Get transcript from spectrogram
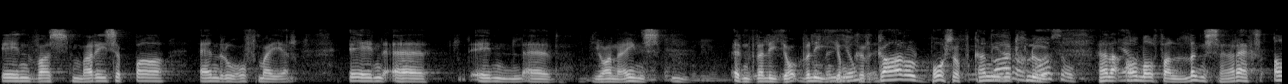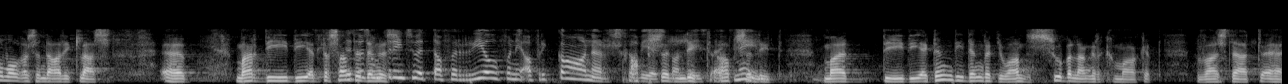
en was Marie se pa Andrew Hofmeyer en uh en uh Johan Heinz en Willie Jo- Willie Willie Jonker, Jonker. Karel Boshoff, kan jy dit glo? Hulle ja. almal van links, regs, almal was in daardie klas. Uh maar die die Dit interessante ding is omtrent so 'n tafereel van die Afrikaners geweest van Absoluut, destyds, absoluut. Maar die die ek dink die ding wat Johan so belangrik gemaak het was dat uh,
